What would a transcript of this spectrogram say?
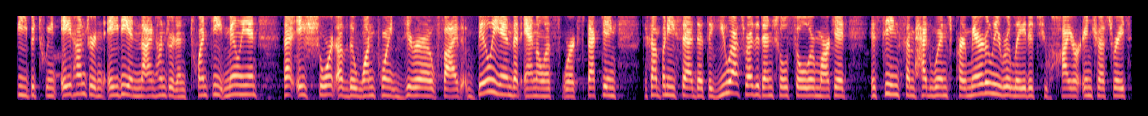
be between 880 and 920 million. That is short of the 1.05 billion that analysts were expecting. The company said that the U.S. residential solar market is seeing some headwinds, primarily related to higher interest rates.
